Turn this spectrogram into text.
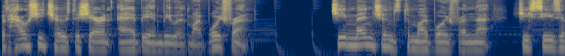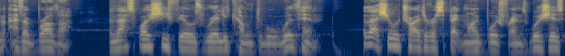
with how she chose to share an Airbnb with my boyfriend. She mentions to my boyfriend that she sees him as a brother, and that's why she feels really comfortable with him, but that she will try to respect my boyfriend's wishes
